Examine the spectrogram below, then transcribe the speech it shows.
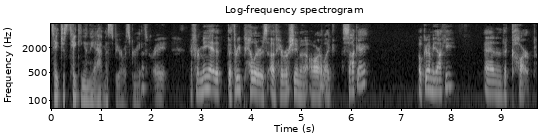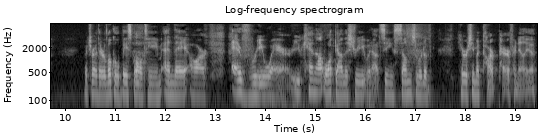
take, just taking in the atmosphere was great. That's great. For me, the, the three pillars of Hiroshima are like sake, okonomiyaki, and the carp which are their local baseball team, and they are everywhere. You cannot walk down the street without seeing some sort of Hiroshima carp paraphernalia.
